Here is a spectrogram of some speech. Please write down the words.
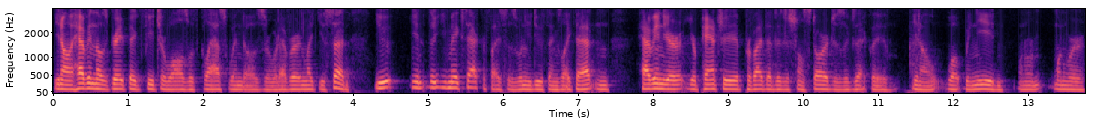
you know, having those great big feature walls with glass windows or whatever. And like you said, you, you, you make sacrifices when you do things like that. And having your, your pantry provide that additional storage is exactly, you know, what we need when we're, when we're,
